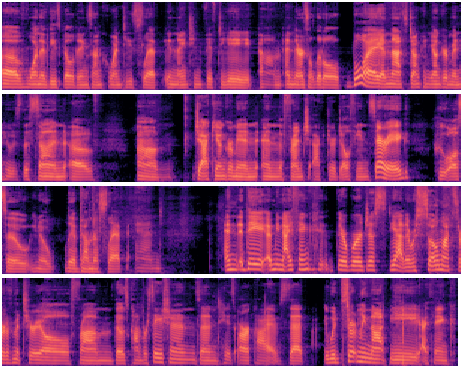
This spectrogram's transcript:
of one of these buildings on Coenties Slip in 1958. Um, and there's a little boy, and that's Duncan Youngerman, who is the son of um, Jack Youngerman and the French actor Delphine Seyrig, who also, you know, lived on the slip. And and they, I mean, I think there were just, yeah, there was so much sort of material from those conversations and his archives that it would certainly not be, I think,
